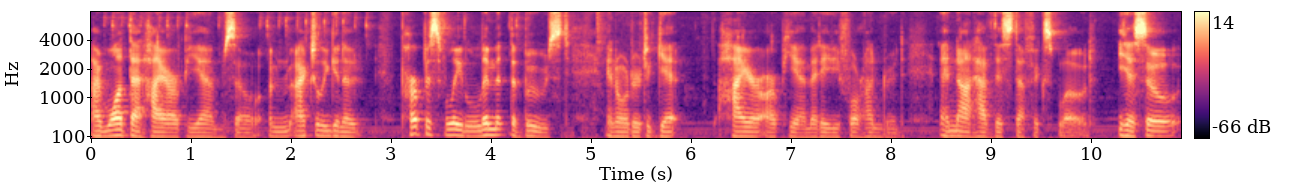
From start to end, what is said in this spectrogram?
I want that high RPM, so I'm actually going to purposefully limit the boost in order to get higher RPM at 8400 and not have this stuff explode. Yeah, so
